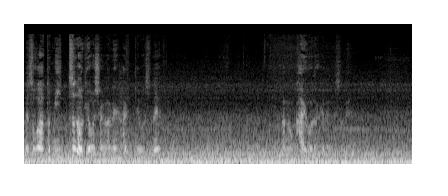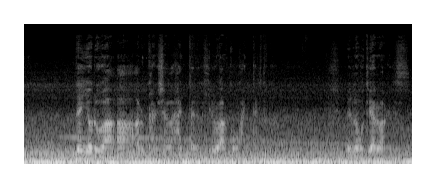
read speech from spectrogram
い。でそこだと3つの業者がね入っていますね。あの介護だけでですね。で夜はあある会社が入ったり昼はこう入ったりとかいろんなことやるわけです。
